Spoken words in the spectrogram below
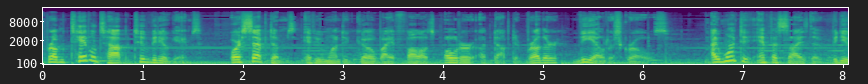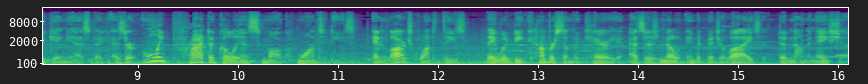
from tabletop to video games, or septims if you want to go by Fallout's older adopted brother, The Elder Scrolls. I want to emphasize the video gaming aspect as they're only practical in small quantities. In large quantities, they would be cumbersome to carry as there's no individualized denomination.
